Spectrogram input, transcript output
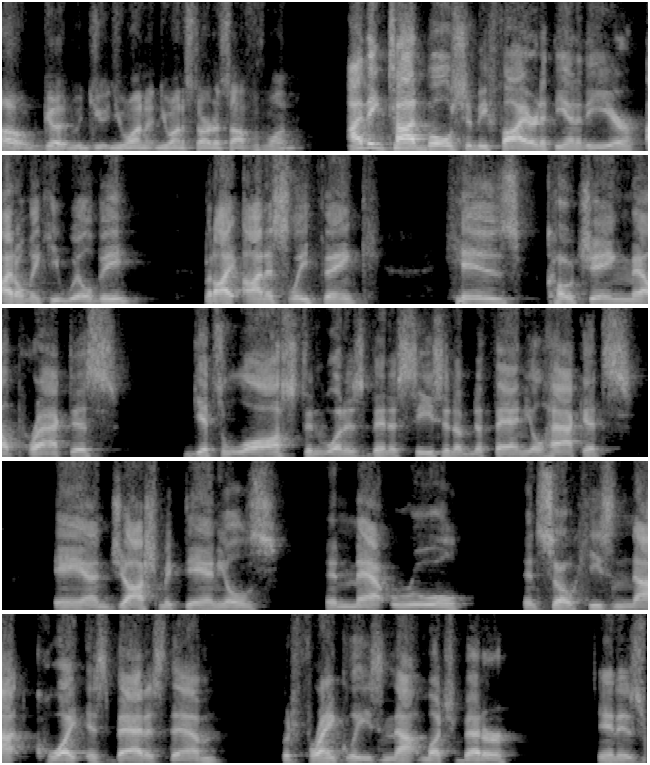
Oh, good. Would you do you want to do you want to start us off with one? I think Todd Bowles should be fired at the end of the year. I don't think he will be, but I honestly think his coaching malpractice gets lost in what has been a season of Nathaniel Hackett's and Josh McDaniels and Matt Rhule. And so he's not quite as bad as them, but frankly, he's not much better. And his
